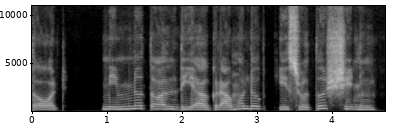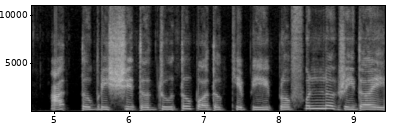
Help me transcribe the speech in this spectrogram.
তট। নিম্নতল দিয়া গ্রামলক্ষ্মী স্রোতস্বিনী আত্মবৃস্মিত দ্রুত পদক্ষেপে প্রফুল্ল হৃদয়ে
